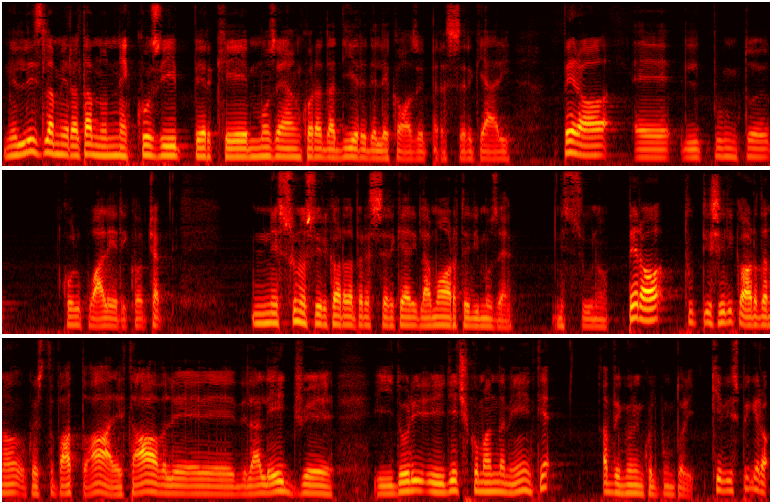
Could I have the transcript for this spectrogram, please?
nell'Islam in realtà non è così perché Mosè ha ancora da dire delle cose, per essere chiari, però è il punto col quale ricorda, cioè nessuno si ricorda per essere chiari la morte di Mosè, nessuno. Però tutti si ricordano questo fatto, ah, le tavole della legge, i, do- i dieci comandamenti, eh, avvengono in quel punto lì, che vi spiegherò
